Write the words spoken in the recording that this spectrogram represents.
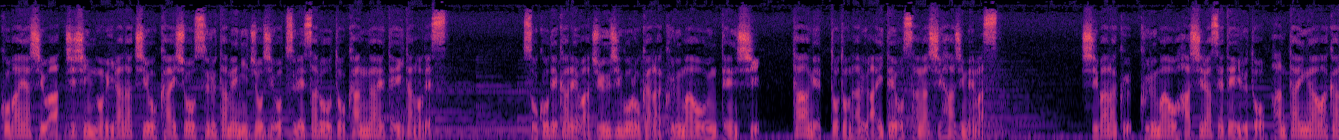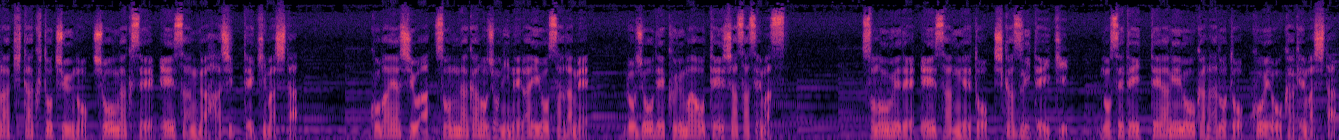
小林は自身の苛立ちを解消するために女児を連れ去ろうと考えていたのです。そこで彼は10時頃から車を運転し、ターゲットとなる相手を探し始めます。しばらく車を走らせていると反対側から帰宅途中の小学生 A さんが走ってきました。小林はそんな彼女に狙いを定め、路上で車を停車させます。その上で A さんへと近づいていき、乗せて行ってあげようかなどと声をかけました。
